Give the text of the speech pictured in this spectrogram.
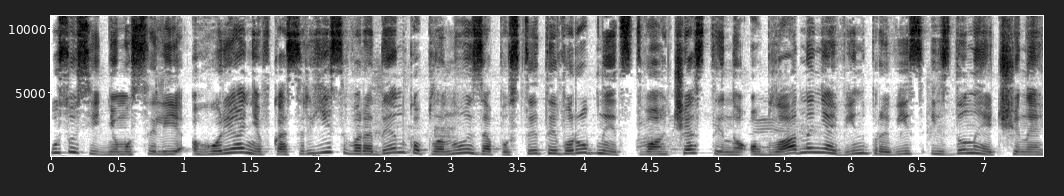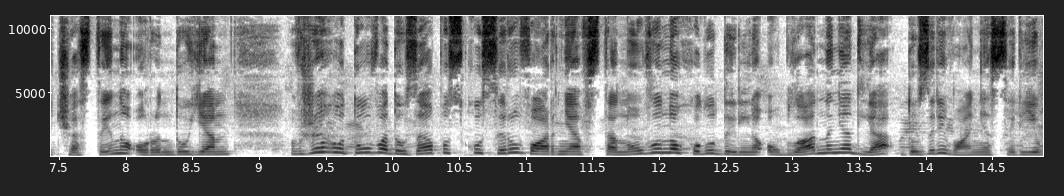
У сусідньому селі Горянівка Сергій Свереденко планує запустити виробництво. Частину обладнання він привіз із Донеччини, частину орендує. Вже готова до запуску сироварня. Встановлено холодильне обладнання для дозрівання сирів.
